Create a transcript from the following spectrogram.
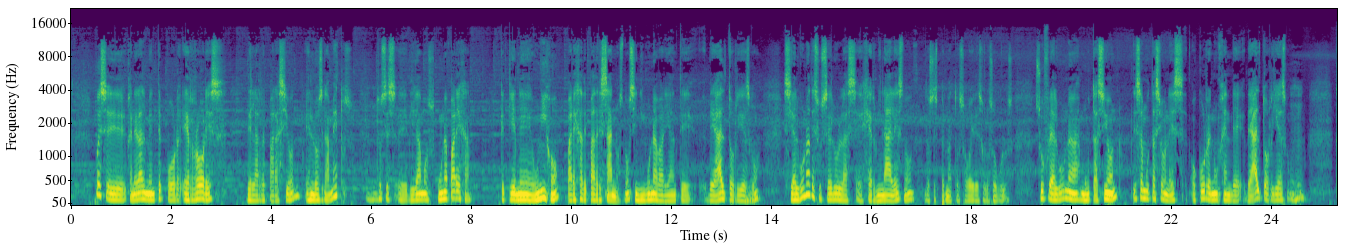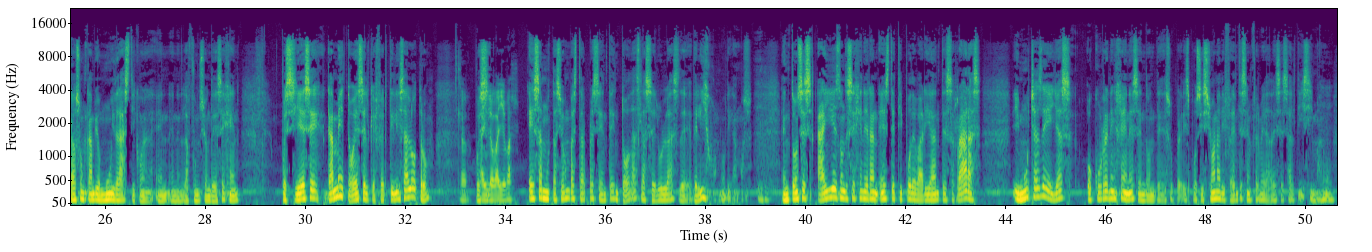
Pues eh, generalmente por errores de la reparación en los gametos. Entonces, eh, digamos, una pareja que tiene un hijo, pareja de padres sanos, ¿no? sin ninguna variante de alto riesgo, si alguna de sus células eh, germinales, ¿no? los espermatozoides o los óvulos, sufre alguna mutación, esa mutación es, ocurre en un gen de, alto riesgo, causa un cambio muy drástico en, la función de ese gen, pues si ese gameto es el que fertiliza al otro, pues ahí lo va a llevar. Esa mutación va a estar presente en todas las células del hijo, ¿no? digamos. Entonces ahí es donde se generan este tipo de variantes raras y muchas de ellas ocurren en genes en donde su predisposición a diferentes enfermedades es altísima ¿no?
